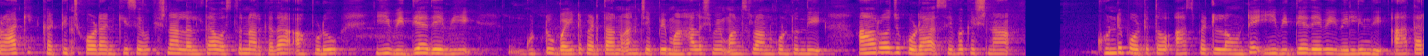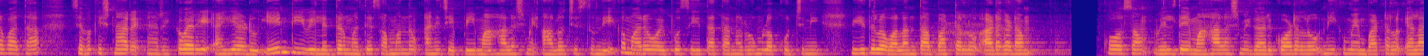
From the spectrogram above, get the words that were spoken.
రాఖీ కట్టించుకోవడానికి శివకృష్ణ లలిత వస్తున్నారు కదా అప్పుడు ఈ విద్యాదేవి గుట్టు బయట పెడతాను అని చెప్పి మహాలక్ష్మి మనసులో అనుకుంటుంది. ఆ రోజు కూడా శివకృష్ణ గుండెపోటుతో హాస్పిటల్లో ఉంటే ఈ విద్యాదేవి వెళ్ళింది. ఆ తర్వాత శివకృష్ణ రికవరీ అయ్యాడు. ఏంటి వీళ్ళిద్దరి మధ్య సంబంధం అని చెప్పి మహాలక్ష్మి ఆలోచిస్తుంది. ఇక మరోవైపు సీత తన రూమ్లో కూర్చుని వీధిలో వాళ్ళంతా బట్టలు అడగడం కోసం వెళ్తే మహాలక్ష్మి గారి కోడలు నీకు మేము బట్టలు ఎలా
